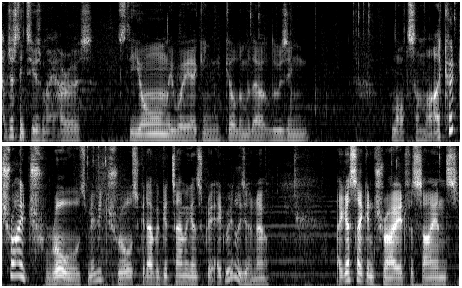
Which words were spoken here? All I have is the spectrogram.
I just need to use my arrows. It's the only way I can kill them without losing lots and lots. I could try trolls. Maybe trolls could have a good time against Grey. I really don't know. I guess I can try it for science.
